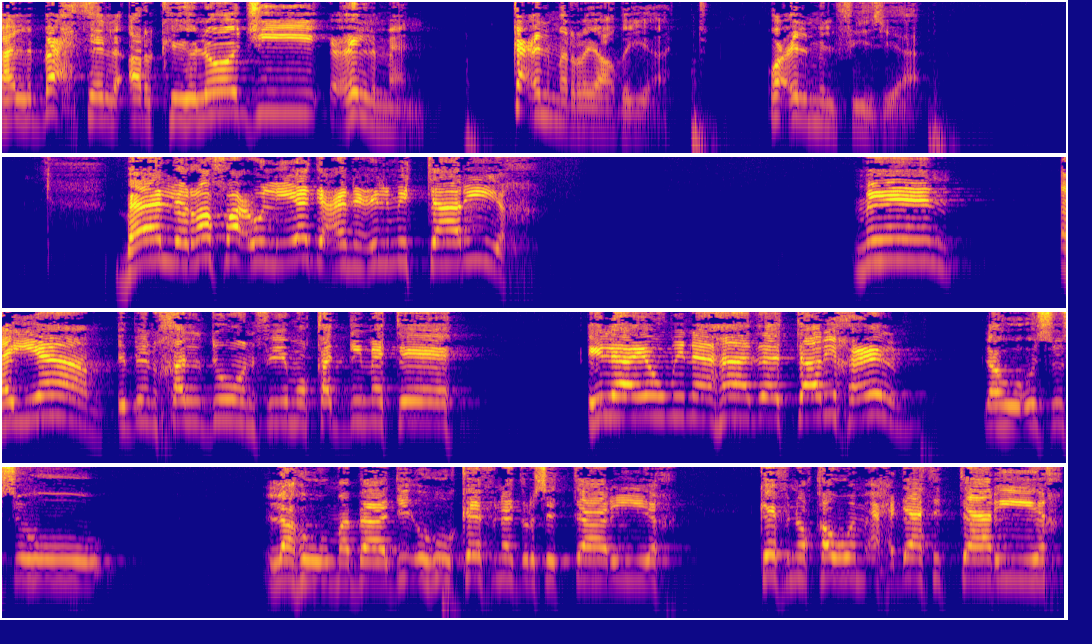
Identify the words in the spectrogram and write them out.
البحث الأركيولوجي علما كعلم الرياضيات وعلم الفيزياء. بل رفعوا اليد عن علم التاريخ. من أيام ابن خلدون في مقدمته إلى يومنا هذا التاريخ علم. له أسسه له مبادئه كيف ندرس التاريخ كيف نقوم أحداث التاريخ.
